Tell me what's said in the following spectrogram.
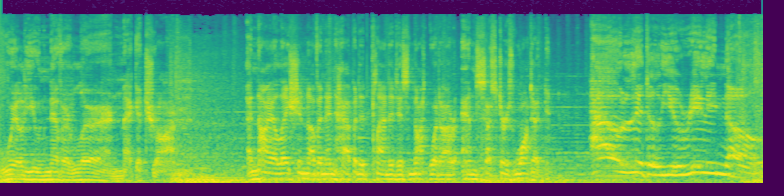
Will you never learn, Megatron? Annihilation of an inhabited planet is not what our ancestors wanted. How little you really know.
